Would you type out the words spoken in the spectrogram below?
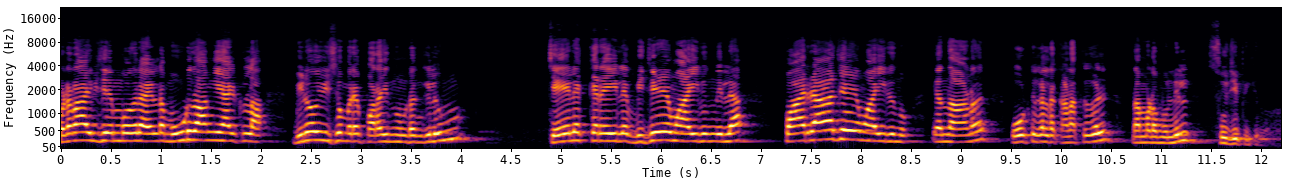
പിണറായി വിജയൻ മുതൽ അയാളുടെ മൂട് താങ്ങിയായിട്ടുള്ള ബിനോയ് വിശ്വം വരെ പറയുന്നുണ്ടെങ്കിലും ചേലക്കരയിലെ വിജയമായിരുന്നില്ല പരാജയമായിരുന്നു എന്നാണ് വോട്ടുകളുടെ കണക്കുകൾ നമ്മുടെ മുന്നിൽ സൂചിപ്പിക്കുന്നത്.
